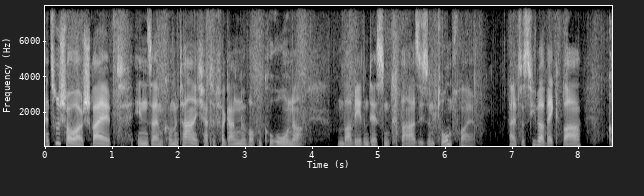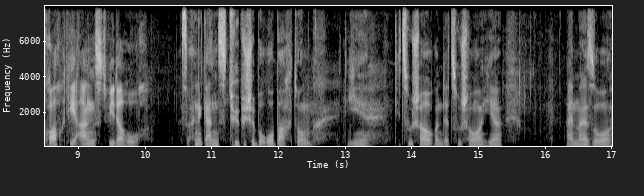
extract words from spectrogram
Ein Zuschauer schreibt in seinem Kommentar, ich hatte vergangene Woche Corona und war währenddessen quasi symptomfrei. Als das Fieber weg war, kroch die Angst wieder hoch. Das ist eine ganz typische Beobachtung, die die Zuschauerin, der Zuschauer hier einmal so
